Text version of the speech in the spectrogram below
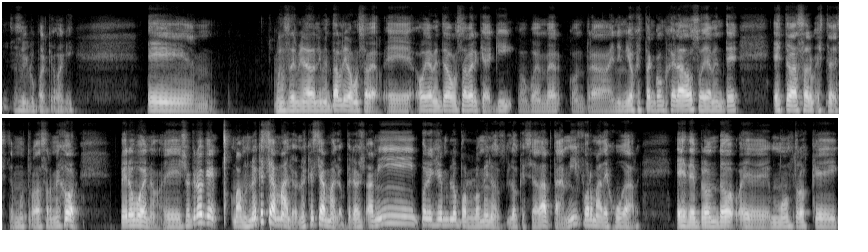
este es el grupal que va aquí. Eh, vamos a terminar de alimentarlo y vamos a ver. Eh, obviamente vamos a ver que aquí, como pueden ver, contra enemigos que están congelados, obviamente este va a ser, este, este monstruo va a ser mejor. Pero bueno, yo creo que, vamos, no es que sea malo, no es que sea malo, pero a mí, por ejemplo, por lo menos lo que se adapta a mi forma de jugar es de pronto eh, monstruos que,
